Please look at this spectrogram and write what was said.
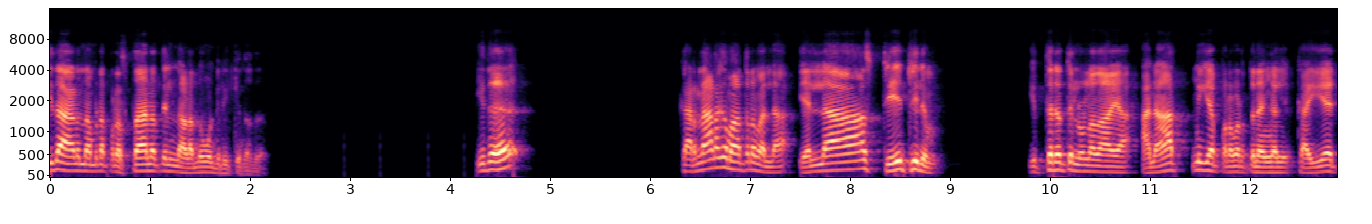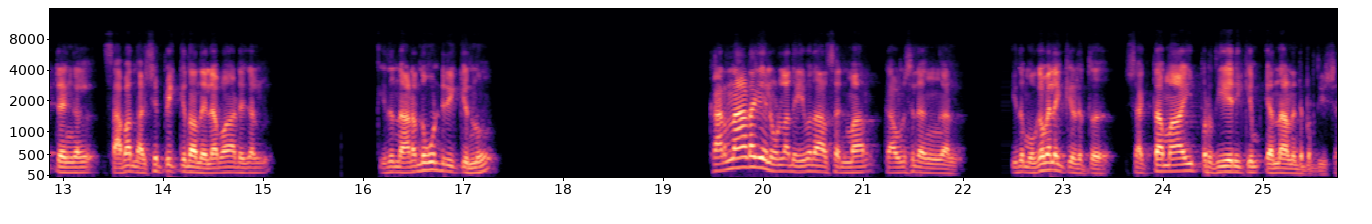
ഇതാണ് നമ്മുടെ പ്രസ്ഥാനത്തിൽ നടന്നുകൊണ്ടിരിക്കുന്നത്. ഇത് കർണാടക മാത്രമല്ല എല്ലാ സ്റ്റേറ്റിലും ഇത്തരത്തിലുള്ളതായ അനാത്മിക പ്രവർത്തനങ്ങൾ കയ്യേറ്റങ്ങൾ സഭ നശിപ്പിക്കുന്ന നിലപാടുകൾ ഇത് നടന്നുകൊണ്ടിരിക്കുന്നു. കർണാടകയിലുള്ള ദൈവദാസന്മാർ കൗൺസിൽ അംഗങ്ങൾ ഇത് മുഖവിലയ്ക്കെടുത്ത് ശക്തമായി പ്രതികരിക്കും എന്നാണ് എന്റെ പ്രതീക്ഷ.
